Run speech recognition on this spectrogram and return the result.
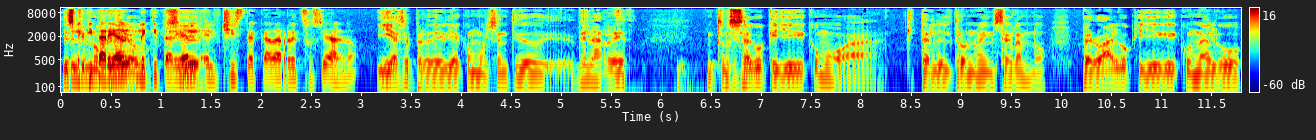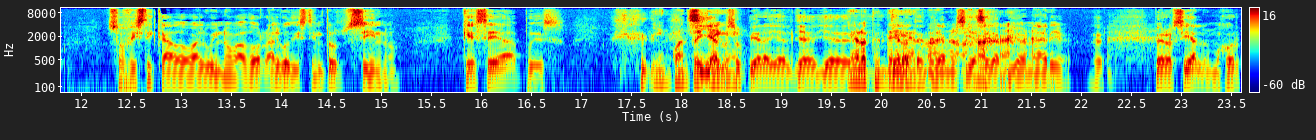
es le, que quitaría, le quitaría sí. el, el chiste a cada red social, ¿no? y ya se perdería como el sentido de, de la red. Entonces algo que llegue como a quitarle el trono a Instagram, no. Pero algo que llegue con algo sofisticado, algo innovador, algo distinto, sí, ¿no? Que sea, pues... Y en cuanto si ya llegue, lo supiera, ya, ya, ya, Ya lo tendría, ya lo tendríamos y ya sería millonario. Pero sí, a lo mejor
